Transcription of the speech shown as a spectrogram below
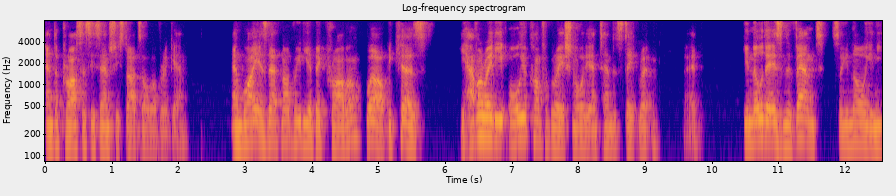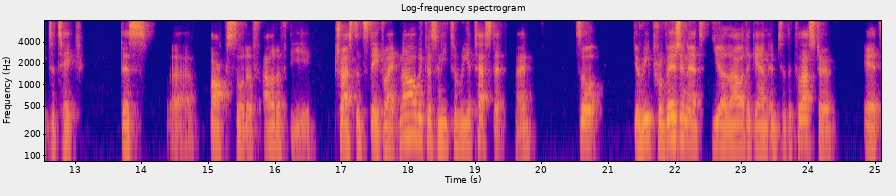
and the process essentially starts all over again. And why is that not really a big problem? Well, because you have already all your configuration, all your intended state written, right? You know there is an event, so you know you need to take this uh, box sort of out of the trusted state right now because you need to reattest it, right? So you reprovision it, you allow it again into the cluster. It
